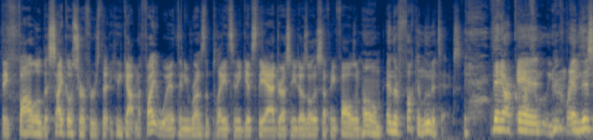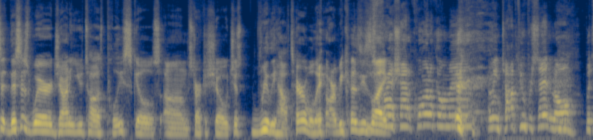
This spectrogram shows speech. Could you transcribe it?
they follow the psycho surfers that he got in the fight with, and he runs the plates, and he gets the address, and he does all this stuff, and he follows them home, and they're fucking lunatics. They are and absolutely crazy. and this is this is where Johnny Utah's police skills um start to show just really how terrible they are because he's, He's like fresh out of Quantico, man. I mean, top two percent and all, but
